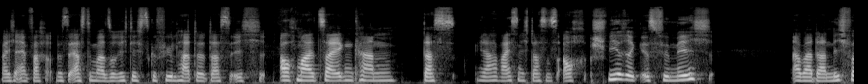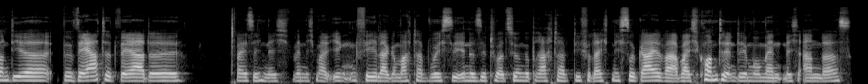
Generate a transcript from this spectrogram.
weil ich einfach das erste Mal so richtig das Gefühl hatte, dass ich auch mal zeigen kann, dass, ja, weiß nicht, dass es auch schwierig ist für mich, aber dann nicht von dir bewertet werde, weiß ich nicht, wenn ich mal irgendeinen Fehler gemacht habe, wo ich sie in eine Situation gebracht habe, die vielleicht nicht so geil war, aber ich konnte in dem Moment nicht anders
